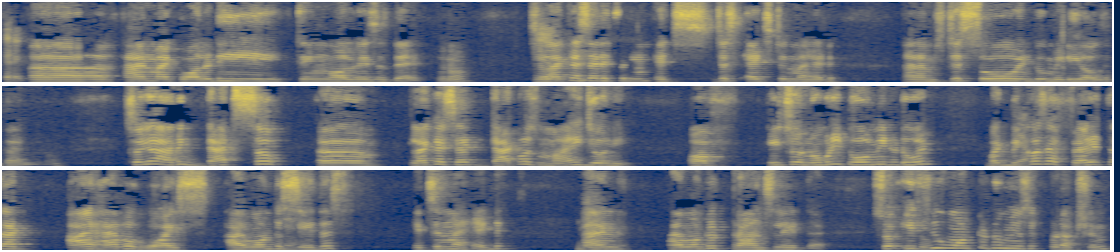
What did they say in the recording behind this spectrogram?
Correct. uh, and my quality thing always is there you know so Yeah. like i said it's in, it's just etched in my head and i'm just so into midi all the time you know so yeah i think that's so uh, like i said that was my journey of it so nobody told me to do it but because i felt that i have a voice i want to Yeah. say this it's in my head Yeah. and i want to translate that so if you want to do music production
